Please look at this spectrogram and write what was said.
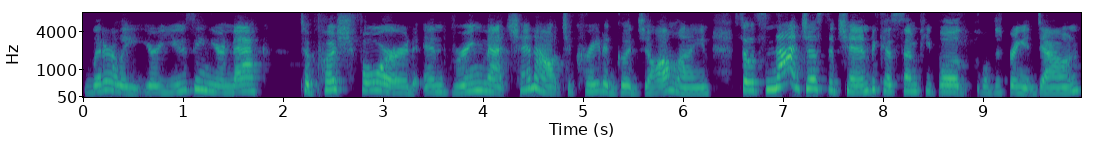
literally you're using your neck to push forward and bring that chin out to create a good jawline. So it's not just the chin because some people will just bring it down.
